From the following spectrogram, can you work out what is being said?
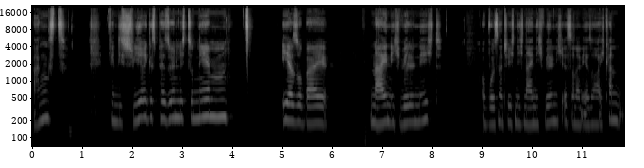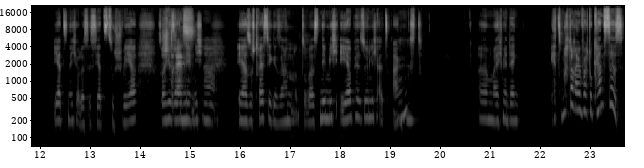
Angst finde ich es schwierig, es persönlich zu nehmen. Eher so bei Nein, ich will nicht. Obwohl es natürlich nicht Nein, ich will nicht ist, sondern eher so, ich kann jetzt nicht oder es ist jetzt zu schwer. Solche Stress, Sachen nehme ich ja. eher so stressige Sachen und sowas nehme ich eher persönlich als mhm. Angst, mhm. ähm, weil ich mir denke, jetzt mach doch einfach, du kannst es.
